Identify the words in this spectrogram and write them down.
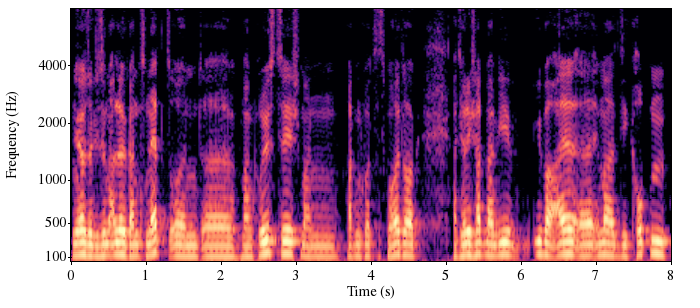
Ja, also die sind alle ganz nett und äh, man grüßt sich, man hat einen kurzen Smalltalk. Natürlich hat man wie überall äh, immer die Gruppen,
